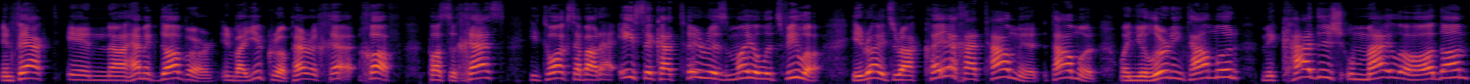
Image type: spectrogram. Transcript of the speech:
in fact, in uh, Hamek Dover, in Vayikra, Perach Chaf, Pasuk Ches, he talks about a Esek HaTorah's Mayol Tefillah. He writes, Rakayach Talmud, Talmud, when you're learning Talmud, Mikadish Umayla Ha'adam,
